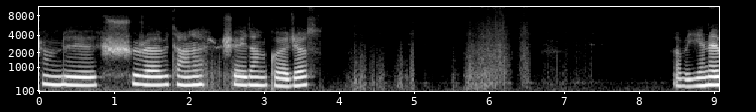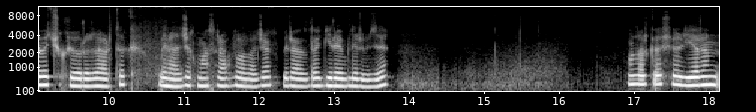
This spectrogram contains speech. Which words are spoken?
Şimdi şuraya bir tane şeyden koyacağız. Abi yeni eve çıkıyoruz artık. Birazcık masraflı olacak. Biraz da girebilir bize. Burada arkadaşlar yarın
